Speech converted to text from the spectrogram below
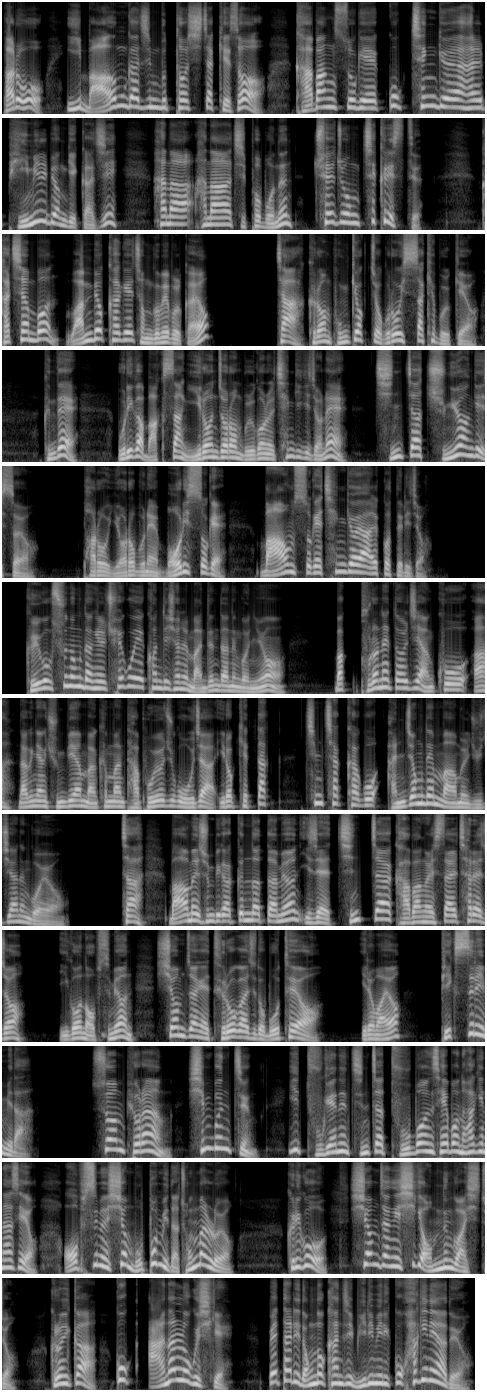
바로 이 마음가짐부터 시작해서 가방 속에 꼭 챙겨야 할 비밀 병기까지 하나하나 짚어보는 최종 체크리스트. 같이 한번 완벽하게 점검해 볼까요? 자, 그럼 본격적으로 시작해 볼게요. 근데 우리가 막상 이런저런 물건을 챙기기 전에 진짜 중요한 게 있어요. 바로 여러분의 머릿속에, 마음속에 챙겨야 할 것들이죠. 그리고 수능 당일 최고의 컨디션을 만든다는 건요. 막 불안에 떨지 않고 아, 나 그냥 준비한 만큼만 다 보여주고 오자 이렇게 딱 침착하고 안정된 마음을 유지하는 거예요. 자, 마음의 준비가 끝났다면 이제 진짜 가방을 쌀 차례죠. 이건 없으면 시험장에 들어가지도 못해요. 이름하여 빅3입니다. 수험표랑 신분증 이 두 개는 진짜 두 번, 세 번 확인하세요. 없으면 시험 못 봅니다. 정말로요. 그리고 시험장에 시계 없는 거 아시죠? 그러니까 꼭 아날로그 시계. 배터리 넉넉한지 미리미리 꼭 확인해야 돼요.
